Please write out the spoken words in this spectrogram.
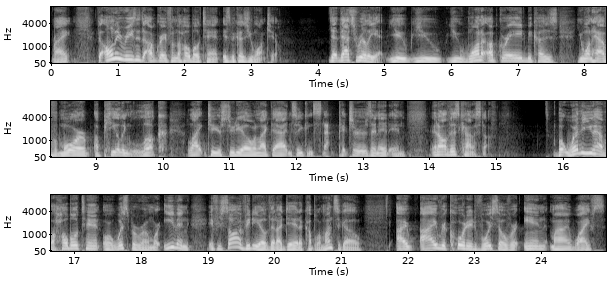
right? The only reason to upgrade from the hobo tent is because you want to that's really it. You you you want to upgrade because you want to have a more appealing look like to your studio and like that, and so you can snap pictures in it and and all this kind of stuff. But whether you have a hobo tent or whisper room, or even if you saw a video that I did a couple of months ago, I I recorded voiceover in my wife's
